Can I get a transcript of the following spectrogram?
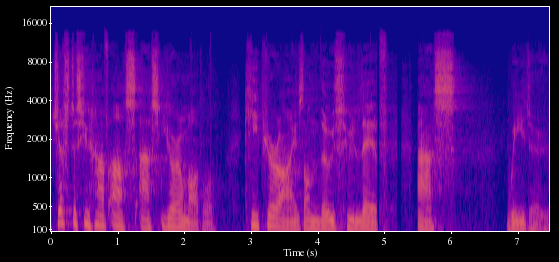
just as you have us as your model, keep your eyes on those who live as we do.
